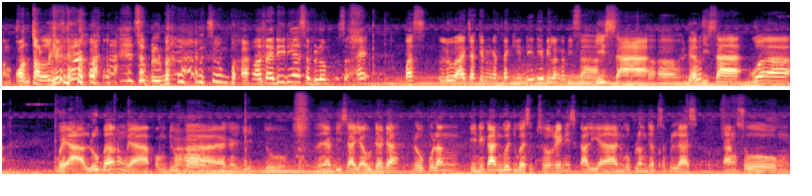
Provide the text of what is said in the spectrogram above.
mang kontol gitu. Sebel banget sumpah. Oh, tadi dia sebelum se- eh pas lu ajakin ngetek ini dia bilangnya bisa. Bisa, Heeh. udah Terus? bisa. Gua WA lu bareng ya, Kong juga Heeh. ya, kayak gitu. Katanya bisa, ya udah dah. Lu pulang ini kan gue juga sip sore nih sekalian. Gue pulang jam 11 langsung.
